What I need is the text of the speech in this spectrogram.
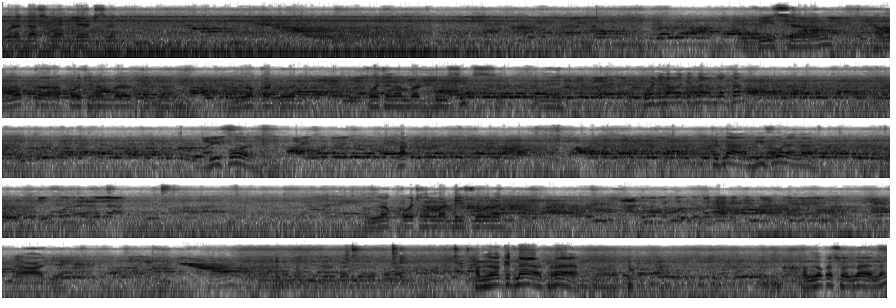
पूरे दस मिनट लेट से। बी सेवन हम लोग का कोच नंबर कितना? है? हम लोग का door coach number D six नहीं। कोच नंबर कितना हम लोग का? बी फोर कितना? डी फोर है ना? हम लोग कोच नंबर डी फोर है। आ गया। हम लोग कितना है? अठारह है। हम लोग का सोलह है ना?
